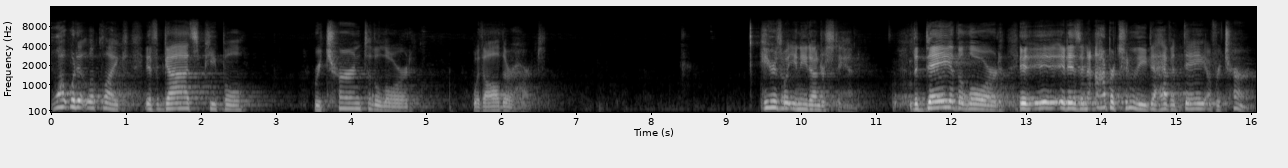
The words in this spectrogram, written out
What would it look like if God's people returned to the Lord with all their heart? Here's what you need to understand the day of the Lord, it, it is an opportunity to have a day of return.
